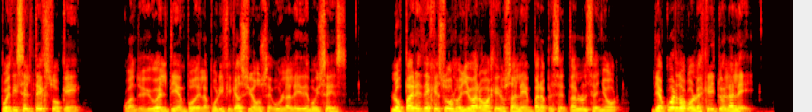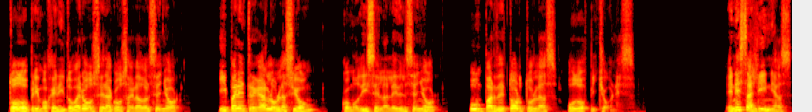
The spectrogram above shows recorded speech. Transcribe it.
Pues dice el texto que, cuando llegó el tiempo de la purificación según la ley de Moisés, los padres de Jesús lo llevaron a Jerusalén para presentarlo al Señor, de acuerdo con lo escrito en la ley. todo primogénito varón será consagrado al Señor, y para entregar la oblación, como dice la ley del Señor, un par de tórtolas o dos pichones. En estas líneas,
